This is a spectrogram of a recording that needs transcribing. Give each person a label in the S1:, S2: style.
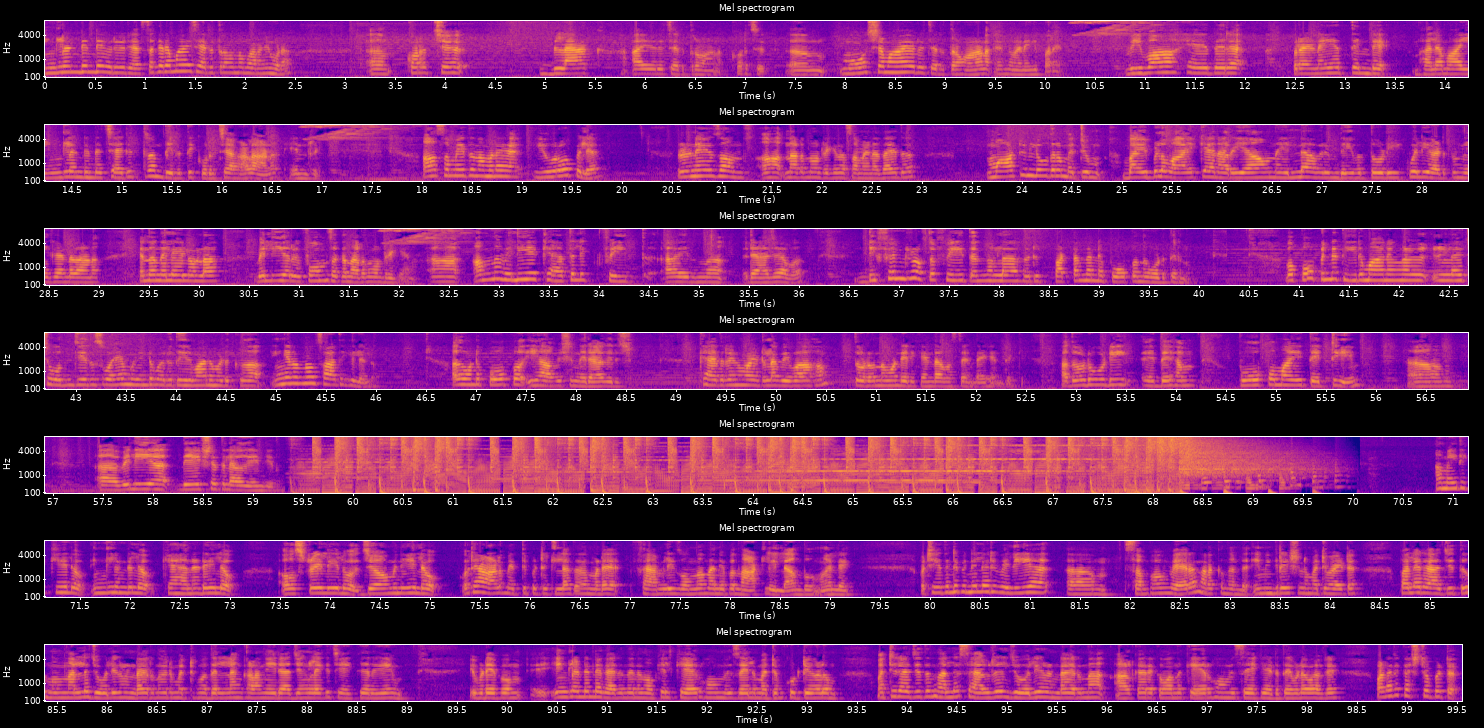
S1: ഇംഗ്ലണ്ടിന്റെ ഒരു രസകരമായ ചരിത്രം എന്ന് പറഞ്ഞുകൂടാ കുറച്ച് ബ്ലാക്ക് ആയ ഒരു ചരിത്രമാണ്. കുറച്ച് മോശമായ ഒരു ചരിത്രമാണ് എന്ന് വേണമെങ്കിൽ പറയാം. വിവാഹേതര പ്രണയത്തിന്റെ ഫലമായി ഇംഗ്ലണ്ടിന്റെ ചരിത്രം തിരുത്തി കുറിച്ച ആളാണ് ഹെൻറി. ആ സമയത്ത് നമ്മുടെ യൂറോപ്പിൽ റിനേസോൺസ് നടന്നുകൊണ്ടിരിക്കുന്ന സമയമാണ് അതായത് മാർട്ടിൻ ലൂതറും മറ്റും ബൈബിൾ വായിക്കാൻ അറിയാവുന്ന എല്ലാവരും ദൈവത്തോട് ഈക്വലി അടുത്ത് നിൽക്കേണ്ടതാണ് എന്ന നിലയിലുള്ള വലിയ റിഫോംസ് ഒക്കെ നടന്നുകൊണ്ടിരിക്കുകയാണ്. അന്ന് വലിയ കാത്തലിക് ഫെയ്ത്ത് ആയിരുന്ന രാജാവ് ഡിഫൻഡർ ഓഫ് ദ ഫെയ്ത്ത് എന്നുള്ള ഒരു പട്ടം തന്നെ പോപ്പെന്ന് കൊടുത്തിരുന്നു. അപ്പോൾ പോപ്പിന്റെ തീരുമാനങ്ങളെ ചോദ്യം ചെയ്ത് സ്വയം വീണ്ടും ഒരു തീരുമാനമെടുക്കുക ഇങ്ങനൊന്നും സാധിക്കില്ലല്ലോ. അതുകൊണ്ട് പോപ്പ് ഈ ആവശ്യം നിരാകരിച്ചു. കാതറിനുമായിട്ടുള്ള വിവാഹം തുടർന്നുകൊണ്ടിരിക്കേണ്ട അവസ്ഥ ഉണ്ടായി ഹെൻറിക്ക്. അതോടുകൂടി ഇദ്ദേഹം പോപ്പുമായി തെറ്റുകയും വലിയ ദേഷ്യത്തിലാവുകയും ചെയ്തു. അമേരിക്കയിലോ ഇംഗ്ലണ്ടിലോ കാനഡയിലോ ഓസ്ട്രേലിയയിലോ ജർമ്മനിയിലോ ഒരാളും എത്തിപ്പെട്ടിട്ടില്ലാത്ത നമ്മുടെ ഫാമിലീസ് ഒന്നും തന്നെ ഇപ്പൊ നാട്ടിലില്ല എന്ന് തോന്നുന്നു അല്ലേ? പക്ഷെ ഇതിന്റെ പിന്നിൽ ഒരു വലിയ സംഭവം വേറെ നടക്കുന്നുണ്ട്. ഇമിഗ്രേഷനും മറ്റുമായിട്ട് പല രാജ്യത്തു നിന്നും നല്ല ജോലികൾ ഉണ്ടായിരുന്നവരും മറ്റും അതെല്ലാം കളഞ്ഞ് ഈ രാജ്യങ്ങളിലേക്ക് ചേക്കേറുകയും ഇവിടെ ഇപ്പം ഇംഗ്ലണ്ടിന്റെ കാര്യം തന്നെ നോക്കിയാൽ കെയർ ഹോം വിസയിലും മറ്റും കുട്ടികളും മറ്റു രാജ്യത്ത് നല്ല സാലറിയിൽ ജോലികൾ ഉണ്ടായിരുന്ന ആൾക്കാരൊക്കെ വന്ന് കെയർ ഹോം വിസയൊക്കെ എടുത്ത് ഇവിടെ വളരെ വളരെ കഷ്ടപ്പെട്ട്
